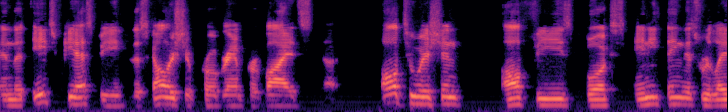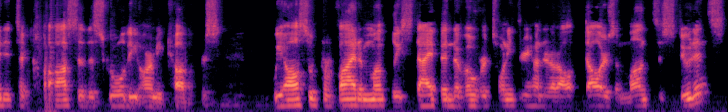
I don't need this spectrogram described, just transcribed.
And the HPSP, the scholarship program, provides uh, all tuition, all fees, books, anything that's related to cost of the school, the Army covers. We also provide a monthly stipend of over $2,300 a month to students.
